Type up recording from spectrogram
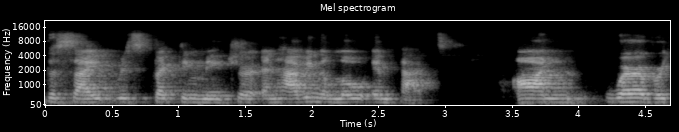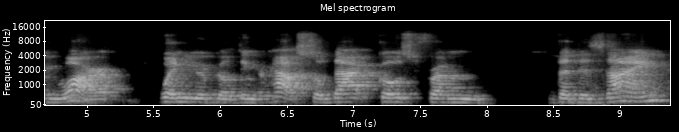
the site respecting nature and having a low impact on wherever you are when you're building your house so that goes from the design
